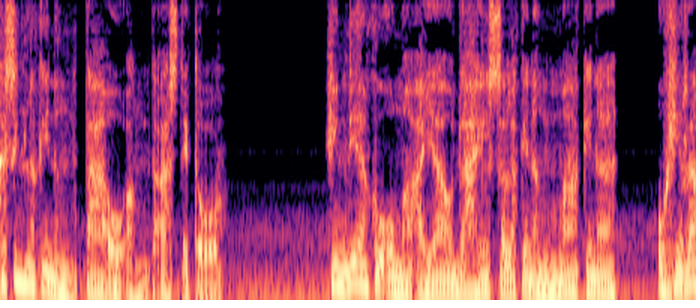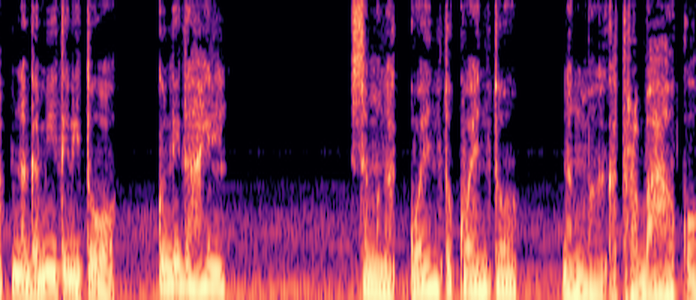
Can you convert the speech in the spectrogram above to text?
Kasing laki ng tao ang taas nito. Hindi ako umaayaw dahil sa laki ng makina o hirap na gamitin ito, kundi dahil sa mga kwento-kwento ng mga katrabaho ko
